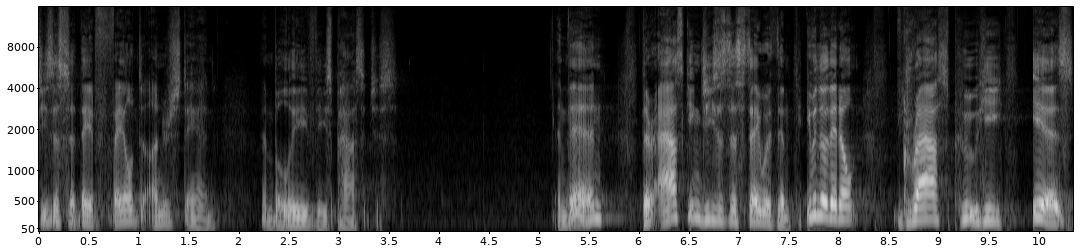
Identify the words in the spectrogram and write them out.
Jesus said they had failed to understand and believe these passages. And then they're asking Jesus to stay with them, even though they don't grasp who he is.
